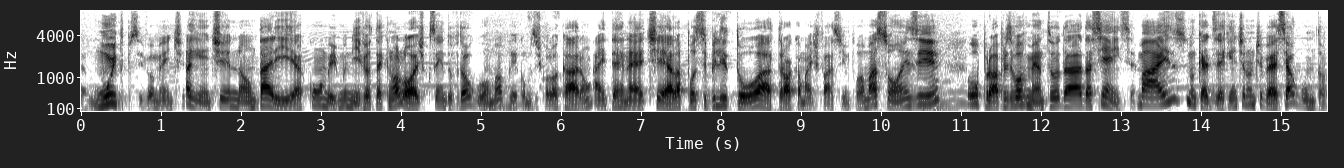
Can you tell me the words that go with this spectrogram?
é, muito possivelmente, a gente não estaria com o mesmo nível tecnológico, sem dúvida alguma, porque, como vocês colocaram, a internet ela possibilitou a troca mais fácil de informações e o próprio desenvolvimento da, da ciência. Mas isso não quer dizer que a gente não tivesse algum. tal-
